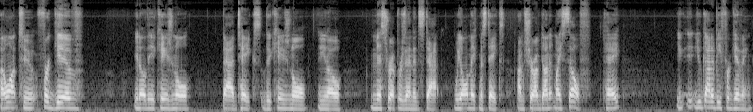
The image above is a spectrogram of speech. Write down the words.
I want to forgive, you know, the occasional bad takes, the occasional, you know, misrepresented stat. We all make mistakes. I'm sure I've done it myself. Okay. You you got to be forgiving.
